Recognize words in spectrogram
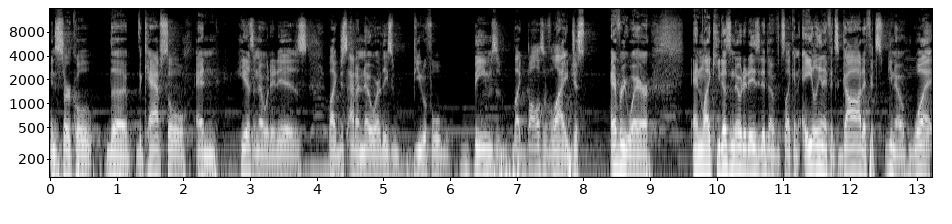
encircle the the capsule, and he doesn't know what it is. Like just out of nowhere, these beautiful beams of like balls of light just everywhere. And like he doesn't know what it is. He doesn't know if it's like an alien, if it's God, if it's you know what.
